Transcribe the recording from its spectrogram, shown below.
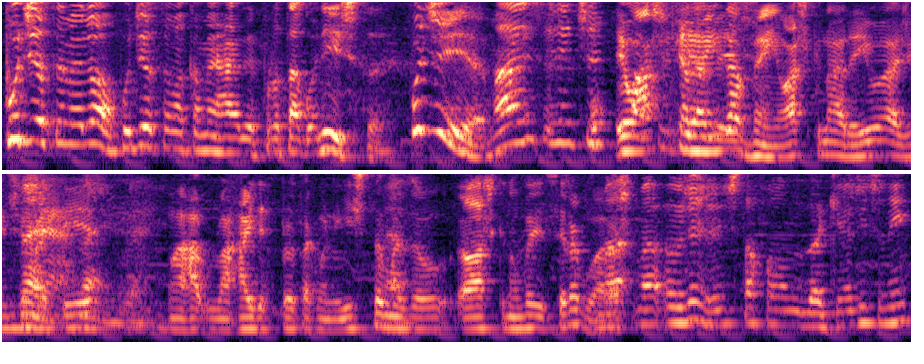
Podia ser melhor? Podia ser uma Kamen Rider protagonista? Podia, mas a gente. Eu acho que ainda vez. vem. Eu acho que na areia a gente Vem, vai ter vem, vem. uma, uma Rider protagonista, mas eu, eu acho que não vai ser agora. Mas, mas, gente, a gente tá falando daqui, a gente nem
